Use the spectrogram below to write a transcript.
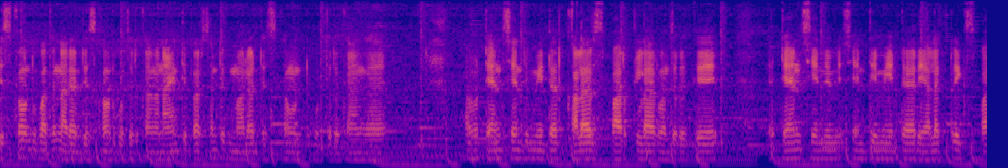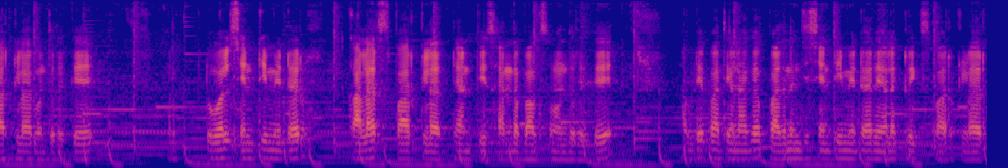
டிஸ்கவுண்ட் பார்த்து நிறைய டிஸ்கவுண்ட் கொடுத்துருக்காங்க. நைன்ட்டி பர்சன்ட்டுக்கு மேலே டிஸ்கவுண்ட் கொடுத்துருக்காங்க. அப்புறம் டென் சென்டிமீட்டர் கலர் ஸ்பார்க்லர் வந்திருக்கு. Ten centi centimetre electric sparkler வந்திருக்கு. Twelve centimetre colour sparkler ten piece அந்த பாக்ஸும் வந்திருக்கு. அப்படியே பார்த்தீங்கன்னாக்கா பதினஞ்சு centimetre electric sparkler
